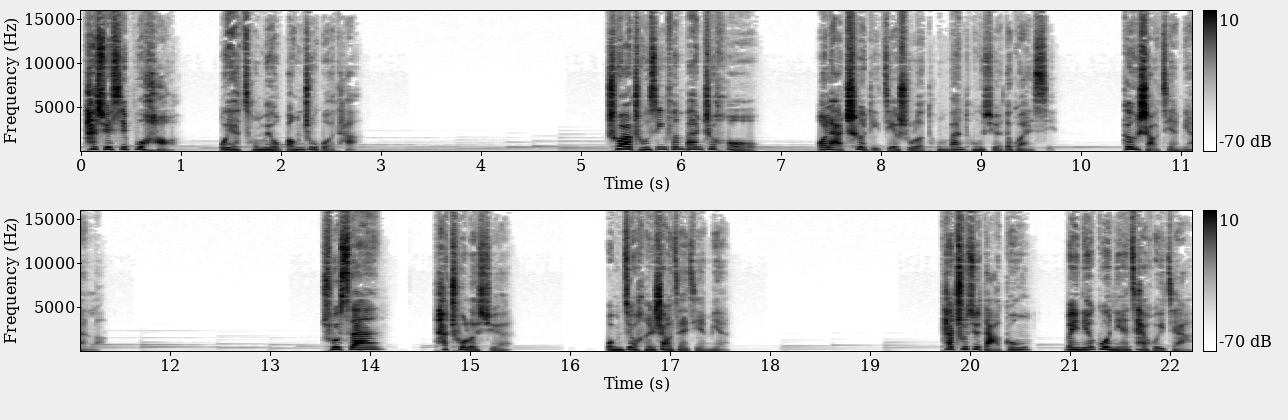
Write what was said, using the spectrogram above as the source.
他学习不好，我也从没有帮助过他。初二重新分班之后，我俩彻底结束了同班同学的关系，更少见面了。初三，他辍了学，我们就很少再见面。他出去打工，每年过年才回家。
